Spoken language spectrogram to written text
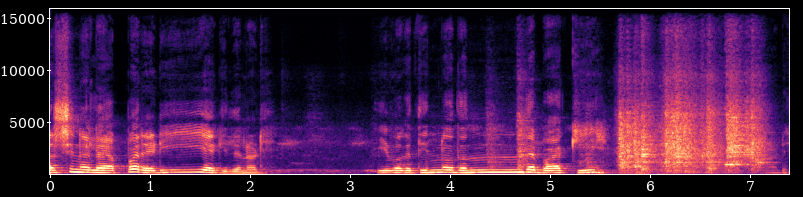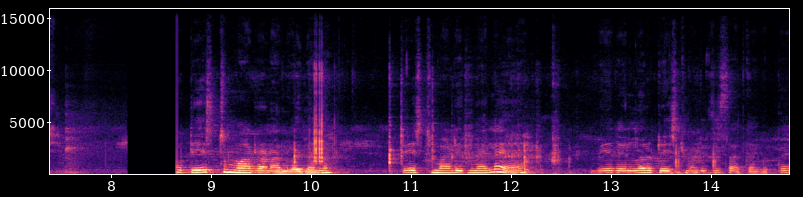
ಅರಿಶಿನೆಲೆ ಅಪ್ಪ ರೆಡಿಯಾಗಿದೆ ನೋಡಿ. ಇವಾಗ ತಿನ್ನೋದೊಂದೇ ಬಾಕಿ ನೋಡಿ ಟೇಸ್ಟ್ ಮಾಡೋಣ ಅಲ್ವ ಇದನ್ನು? ಟೇಸ್ಟ್ ಮಾಡಿದ ಮೇಲೆ ಬೇರೆ ಎಲ್ಲರೂ ಟೇಸ್ಟ್ ಮಾಡಿದರೆ ಸಾಕಾಗುತ್ತೆ.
